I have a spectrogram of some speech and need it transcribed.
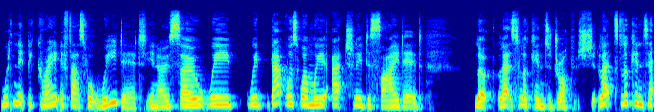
wouldn't it be great if that's what we did you know so we we that was when we actually decided look let's look into drop let's look into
